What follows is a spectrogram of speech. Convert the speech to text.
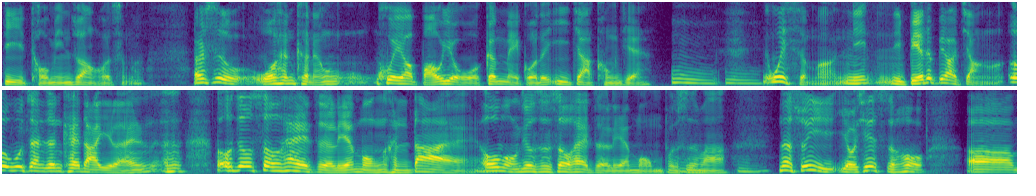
递投名状或什么，而是我很可能会要保有我跟美国的议价空间。嗯嗯，为什么？你你别的不要讲，俄乌战争开打以来，嗯，欧洲受害者联盟很大哎，欧盟就是受害者联盟，不是吗？嗯，那所以有些时候，呃，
